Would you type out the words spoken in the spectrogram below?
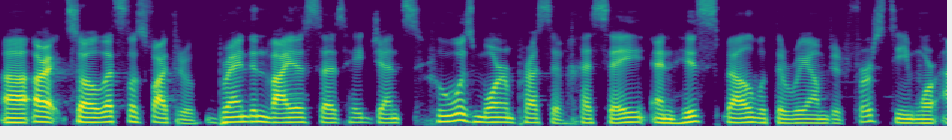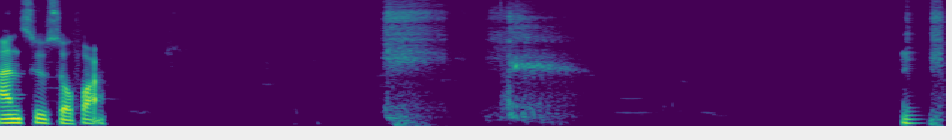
Uh, all right, so let's let's fly through. Brandon Valles says, "Hey gents, who was more impressive, Jesse and his spell with the Real Madrid first team, or Ansu so far?"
